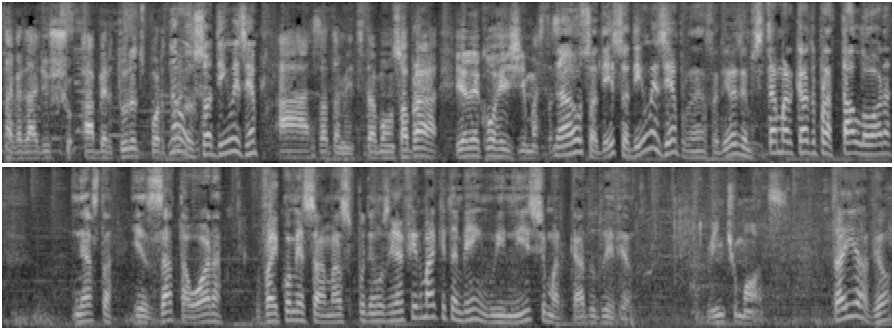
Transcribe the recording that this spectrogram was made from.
Na verdade, show- a abertura dos portões. Não, eu só dei um exemplo. Ah, exatamente, tá bom. Só para ele corrigir, mas tá Não, só dei, só dei um exemplo, né? Só dei um exemplo. Se está marcado para tal hora, nesta exata hora, vai começar. Mas podemos reafirmar aqui também o início marcado do evento. 21 horas. Tá aí, ó, viu?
